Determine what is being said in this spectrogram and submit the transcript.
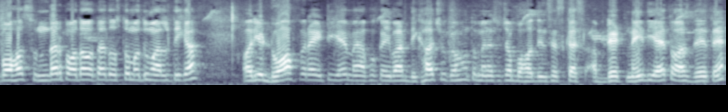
बहुत सुंदर पौधा होता है दोस्तों मधुमालती का। और ये डॉफ वैरायटी है। मैं आपको कई बार दिखा चुका हूँ तो मैंने सोचा बहुत दिन से इसका अपडेट नहीं दिया है तो आज देते हैं।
